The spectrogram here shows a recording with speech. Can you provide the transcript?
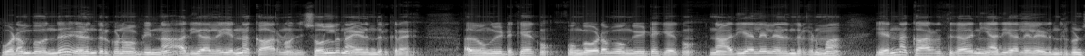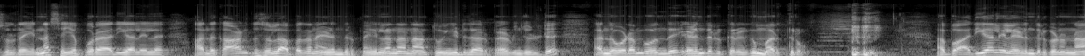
உடம்பு வந்து எழுந்திருக்கணும் அப்படின்னா அதிகாலை என்ன காரணம்? நீ சொல்லு நான் எழுந்திருக்கிறேன். அது உங்ககிட்ட கேட்கும். உங்கள் உடம்பு உங்ககிட்ட கேட்கும். நான் அதிகாலையில் எழுந்திருக்கணுமா? என்ன காரணத்துக்காக நீ அதிகாலையில் எழுந்திருக்குன்னு சொல்கிற என்ன செய்ய போகிற அதிகாலையில்? அந்த காரணத்தை சொல்ல அப்போ தான் நான் எழுந்திருப்பேன். இல்லைன்னா நான் தூங்கிட்டு தான் இருப்பேன் அப்படின்னு சொல்லிட்டு அந்த உடம்பு வந்து எழுந்திருக்கிறதுக்கு மறுத்துரும். அப்போ அதிகாலையில் எழுந்திருக்கணும்னா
